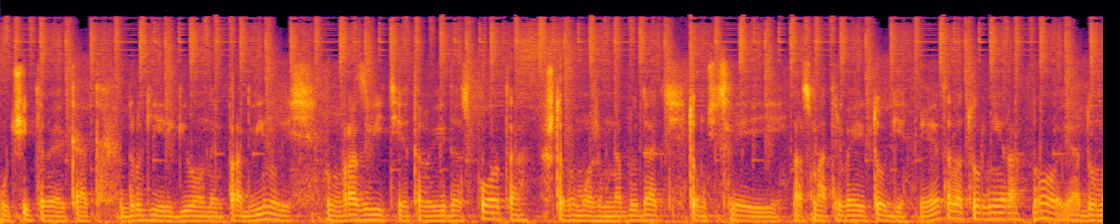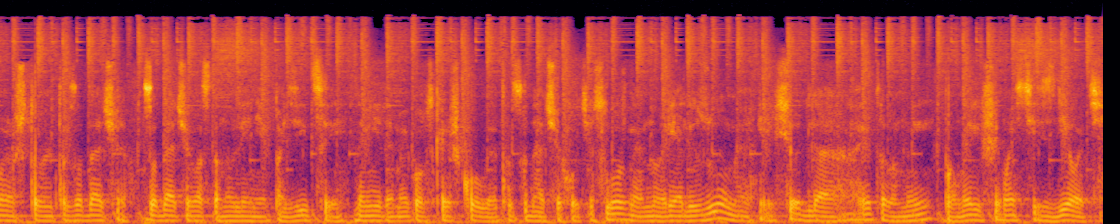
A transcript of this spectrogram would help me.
учитывая, как другие регионы продвинулись в развитии этого вида спорта, что мы можем наблюдать, в том числе и рассматривая итоги этого турнира. Но я думаю, что эта задача, задача восстановления позиций знаменитой Майкопской школы, это задача хоть и сложная, но реализуемая. И все для этого мы полны решимости сделать.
